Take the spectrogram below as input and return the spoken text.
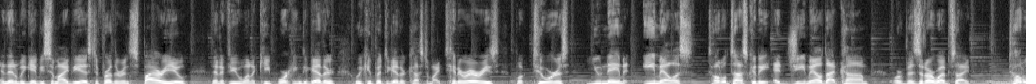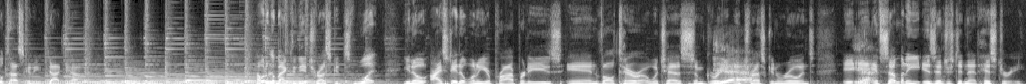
and then we gave you some ideas to further inspire you. Then, if you want to keep working together, we can put together custom itineraries, book tours, you name it. Email us, totaltuscany at gmail.com, or visit our website, totaltuscany.com. I want to go back to the Etruscans. What, you know, I stayed at one of your properties in Volterra, which has some great yeah. Etruscan ruins. Yeah. If somebody is interested in that history,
